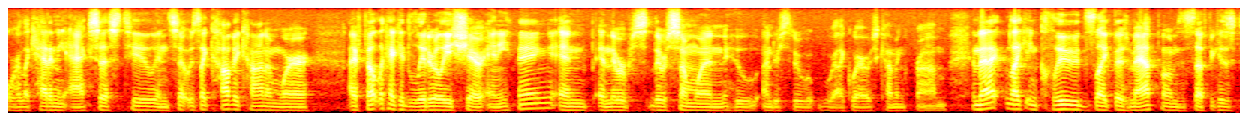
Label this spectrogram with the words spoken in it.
or like had any access to. And so it was like Cave Canem where I felt like I could literally share anything, and and there was there was someone who understood like where I was coming from, and that like includes like those math poems and stuff because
